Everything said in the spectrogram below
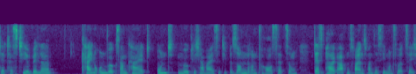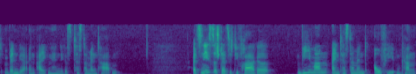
der Testierwille, keine Unwirksamkeit und möglicherweise die besonderen Voraussetzungen des Paragraphen 2247, wenn wir ein eigenhändiges Testament haben. Als nächstes stellt sich die Frage, wie man ein Testament aufheben kann.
